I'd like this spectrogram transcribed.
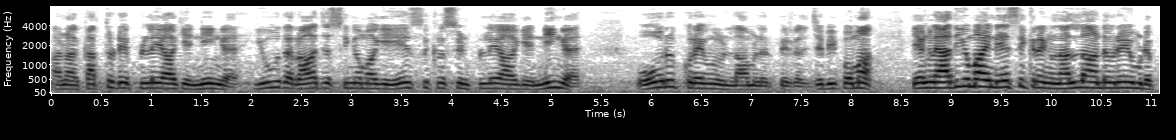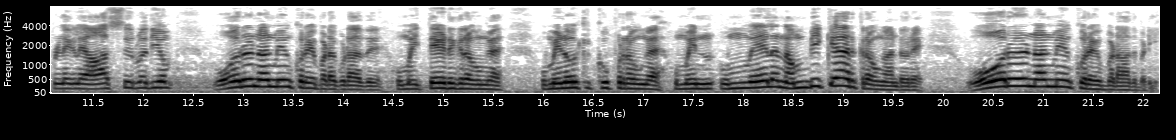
ஆனால் கத்துடைய பிள்ளையாகிய நீங்க யூத ராஜ சிங்கமாகிய இயேசு கிறிஸ்துவின் பிள்ளையாகிய நீங்க ஒரு குறைவும் இல்லாமல் இருப்பீர்கள். ஜெபிப்போமா? எங்களை அதிகமாய் நேசிக்கிற எங்கள் நல்ல ஆண்டவரே உங்களுடைய பிள்ளைகளை ஆசீர்வதியும். ஒரு நன்மையும் குறைபடக்கூடாது. உம்மை தேடுகிறவங்க உம்மை நோக்கி கூப்பிடுறவங்க உண்மை உண்மையில நம்பிக்கையா இருக்கிறவங்க ஆண்டவரே ஒரு நன்மையும் குறைபடாதபடி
